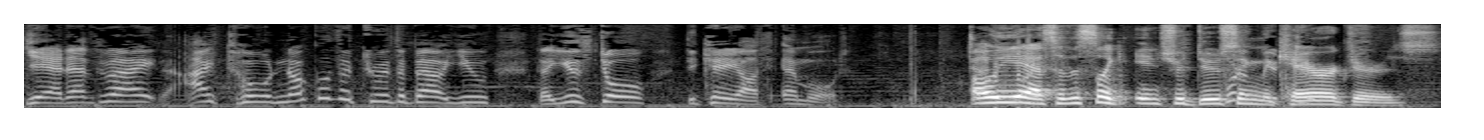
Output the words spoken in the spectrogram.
Yeah, that's right. I told Knuckles the truth about you that you stole the Chaos Emerald. Oh yeah, so this is like introducing the up, you characters.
